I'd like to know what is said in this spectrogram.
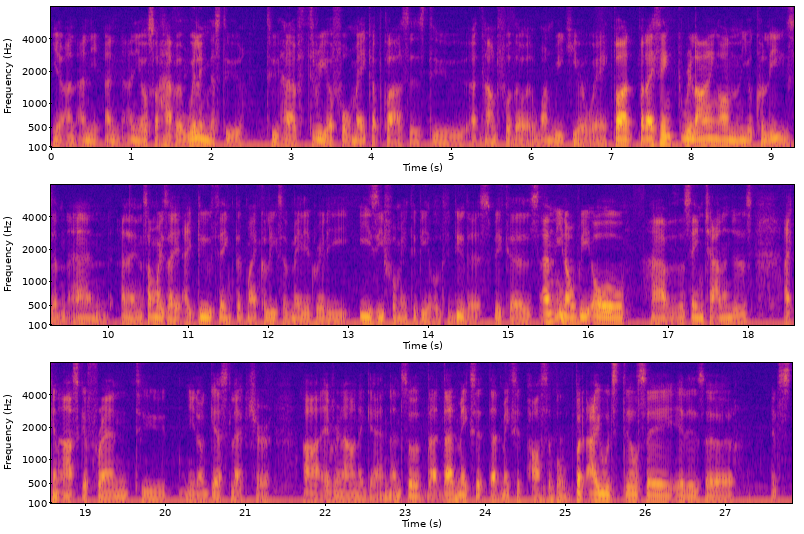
you know, and and and, and you also have a willingness to to have three or four makeup classes to account for the one week here away. But but I think relying on your colleagues and and, and in some ways I, I do think that my colleagues have made it really easy for me to be able to do this because and you know we all have the same challenges. I can ask a friend to you know guest lecture uh, every now and again, and so that that makes it that makes it possible. Mm-hmm. But I would still say it is a it's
